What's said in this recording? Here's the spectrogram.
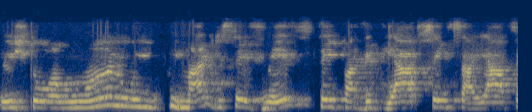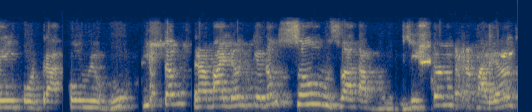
Eu estou há um ano e, mais de seis meses sem fazer teatro, sem ensaiar, sem encontrar com o meu grupo. Estamos trabalhando, porque não somos vagabundos, estamos trabalhando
